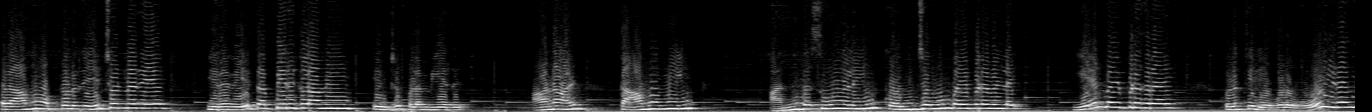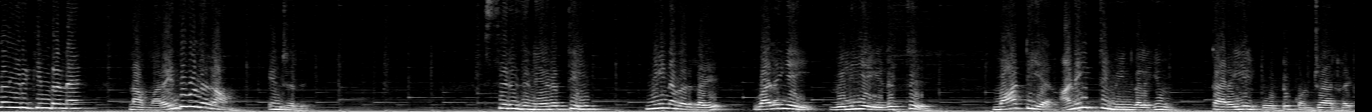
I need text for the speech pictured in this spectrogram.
ராமு அப்பொழுதே சொன்னதே இரவே தப்பியிருக்கலாமே என்று புலம்பியது. ஆனால் தாமு மீன் அந்த சூழ்நிலையும் கொஞ்சமும் பயப்படவில்லை. ஏன் பயப்படுகிறாய்? குளத்தில் எவ்வளவோ இடங்கள் இருக்கின்றன. நாம் மறைந்து கொள்ளலாம் என்றது. சிறிது நேரத்தில் மீனவர்கள் வலையை வெளியே எடுத்து மாட்டிய அனைத்து மீன்களையும் தரையில் போட்டு கொன்றார்கள்.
